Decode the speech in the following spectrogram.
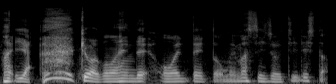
まあいいや、今日はこの辺で終わりたいと思います。以上 T でした。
